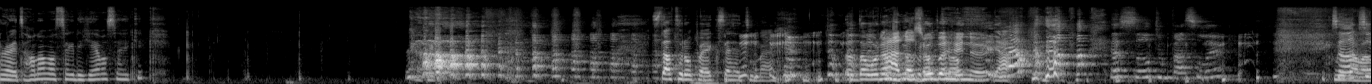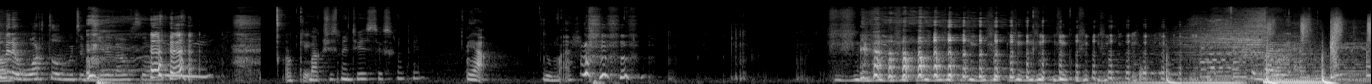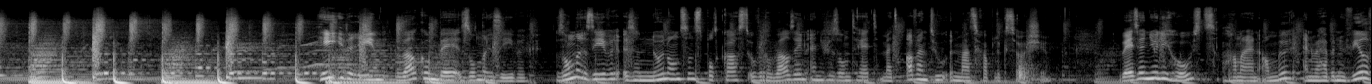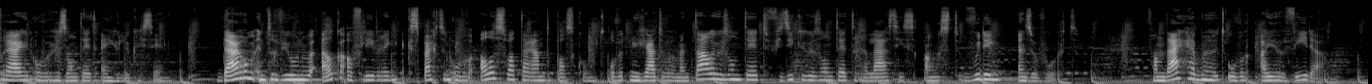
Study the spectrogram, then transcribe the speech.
Alright, Hanna, wat zeg jij, wat zeg ik? Staat erop, hè. ik zeg het u maar. Dat, dat wordt We een gaan dan goed zo beginnen. Ja, Dat is zo toepasselijk. Ik zou dat ook zo met een wortel moeten beginnen of zo. oké. Mag ik eens mijn twee stuks knopje? Ja, doe maar. Iedereen, welkom bij Zonder Zever. Zonder Zever is een no-nonsense podcast over welzijn en gezondheid met af en toe een maatschappelijk sausje. Wij zijn jullie hosts, Hanna en Amber, en we hebben veel vragen over gezondheid en gelukkig zijn. Daarom interviewen we elke aflevering experten over alles wat daaraan te pas komt. Of het nu gaat over mentale gezondheid, fysieke gezondheid, relaties, angst, voeding enzovoort. Vandaag hebben we het over Ayurveda.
